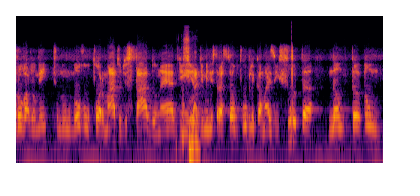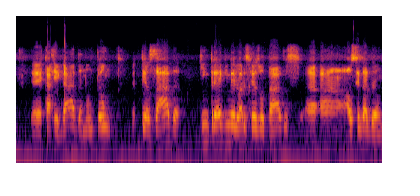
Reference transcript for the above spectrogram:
provavelmente num novo formato de Estado, né, de Sim. administração pública mais enxuta, não tão é, carregada, não tão é, pesada, que entregue melhores resultados a, a, ao cidadão.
